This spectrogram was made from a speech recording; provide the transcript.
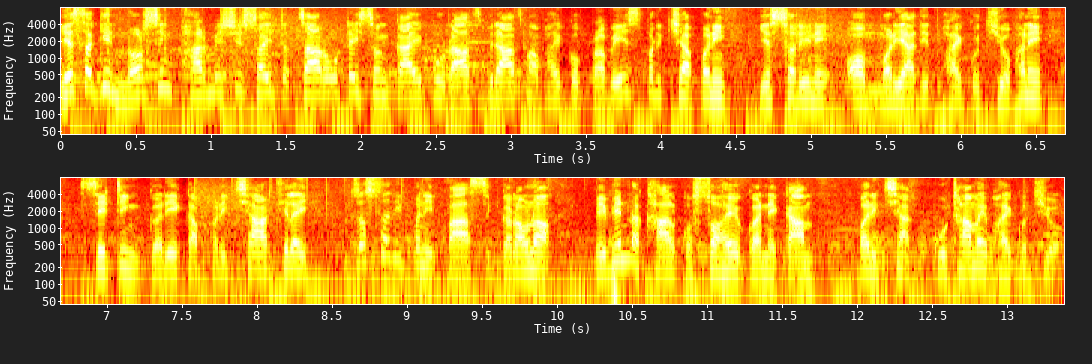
यसअघि नर्सिङ फार्मेसी सहित चारवटै सङ्कायको राजविराजमा भएको प्रवेश परीक्षा पनि यसरी नै अमर्यादित भएको थियो भने सेटिङ गरिएका परीक्षार्थीलाई जसरी पनि पास गराउन विभिन्न खालको सहयोग गर्ने काम परीक्षा कोठामै भएको थियो।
